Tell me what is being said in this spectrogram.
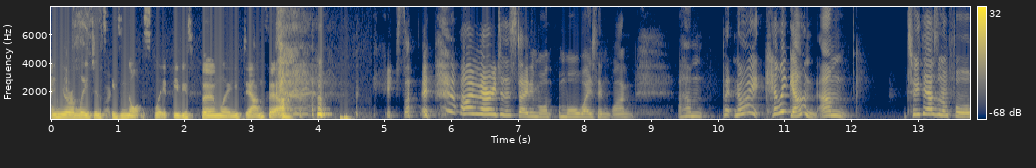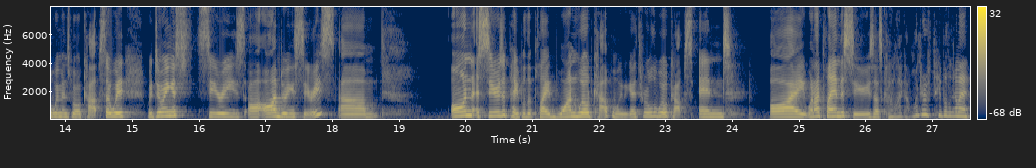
And your yes, allegiance is not split. It is firmly down south. yes, I, am married to the state in more, more ways than one. Um, but no, Kelly Gunn. Um, 2004 Women's World Cup. So we're we're doing a series. Uh, I'm doing a series um, on a series of people that played one World Cup, and we're going to go through all the World Cups. And I, when I planned the series, I was kind of like, I wonder if people are going to,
